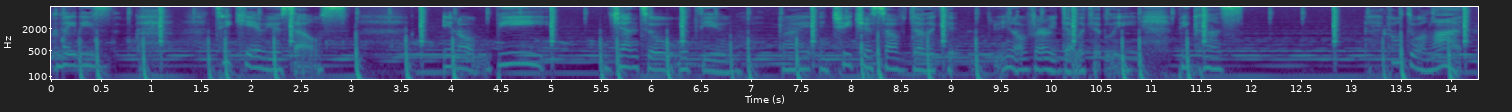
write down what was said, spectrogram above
ladies, take care of yourselves. You know, be gentle with you, right? And treat yourself delicate, you know, very delicately because you go through a lot.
